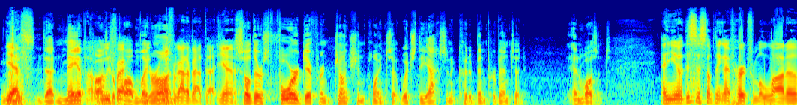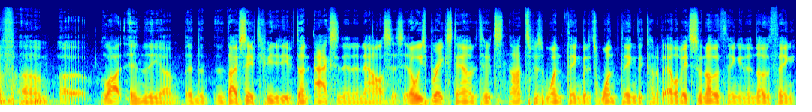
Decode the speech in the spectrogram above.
Yes. that may have Uh, caused we a for- problem later we, on. We forgot about that. Yeah. So there's four different junction points at which the accident could have been prevented and wasn't. And you know, this is something I've heard from a lot of um, uh, lot in the, um, in the in the dive safety community. Have done accident analysis. It always breaks down to it's not just one thing, but it's one thing that kind of elevates to another thing and another thing.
